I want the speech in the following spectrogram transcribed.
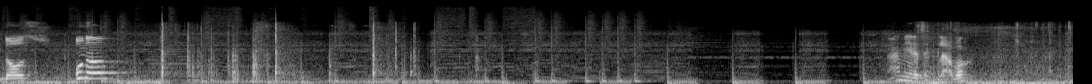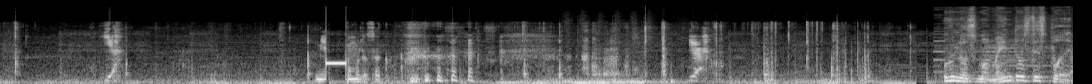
2, 1. Ah, mira ese clavo. Ya. Mierda, ¿cómo lo saco? ya. Unos momentos después.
